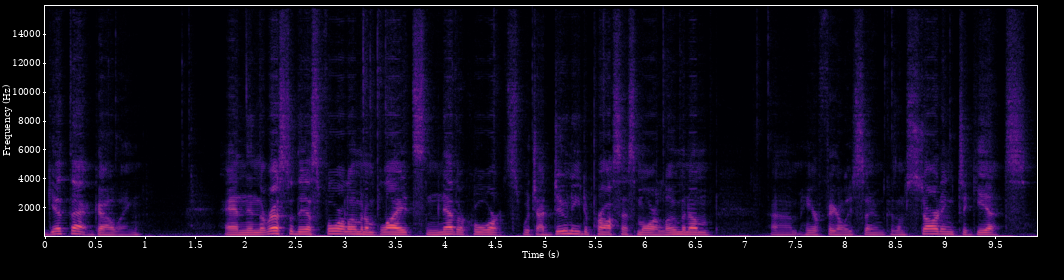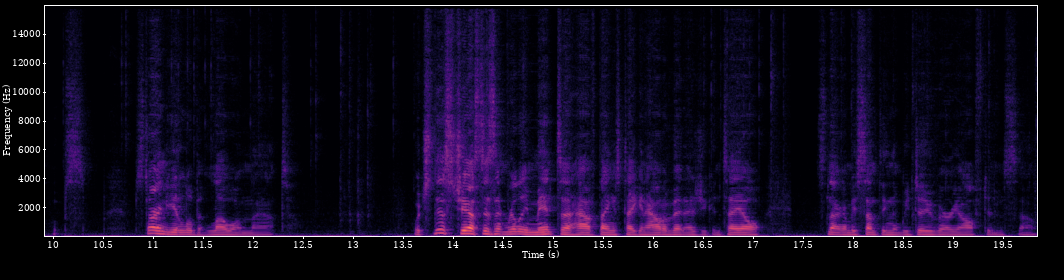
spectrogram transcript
get that going. And then the rest of this, four aluminum plates, nether quartz, which I do need to process more aluminum um, here fairly soon because I'm starting to get, oops, I'm starting to get a little bit low on that. Which this chest isn't really meant to have things taken out of it, as you can tell. It's not going to be something that we do very often, so.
